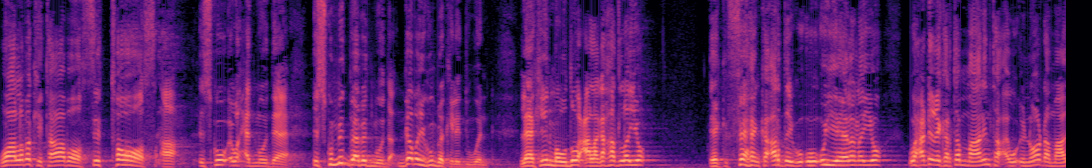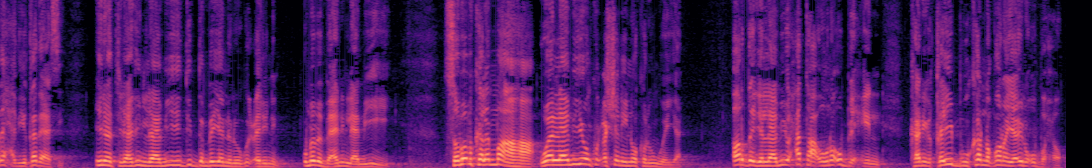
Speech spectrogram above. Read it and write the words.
Waa laba kitaaboo si toos ah isku waxaad moodaa isku mid baabad moodaa gabaygunbaa kala duwan. Laakiin mawduuca laga hadlayo ee fahanka ardaygu uu u yeelanayo waxaa dhici karta maalinta uu inoo dhammaaday xadiiqadaasi. Inaad tidhaahdin laamiyihii dib dambe yaana loogu celinin. Umaba baanin laamiyihii. Sabab kale ma aha waa laamiyi on ku ceshanayno kalun weeyaan. Ardayga laamiyu xataa uuna u bixin kani qeyb buu ka noqonaya inuu u baxo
